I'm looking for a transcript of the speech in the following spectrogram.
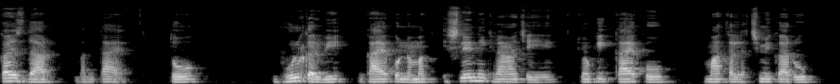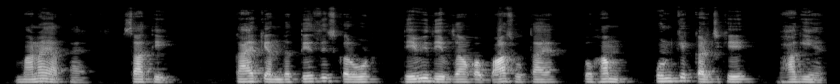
कर्जदार बनता है। तो भूल कर भी गाय को नमक इसलिए नहीं खिलाना चाहिए क्योंकि गाय को माता लक्ष्मी का रूप माना जाता है। साथ ही गाय के अंदर तैतीस करोड़ देवी देवताओं का वास होता है तो हम उनके कर्ज के भागी हैं,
